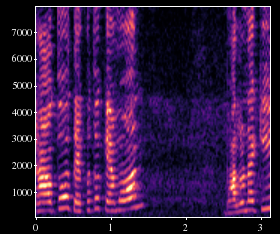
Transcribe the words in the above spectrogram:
খাও তো দেখো তো কেমন। ভালো নাকি?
